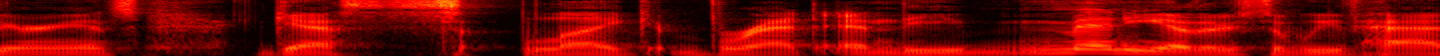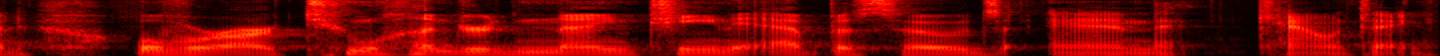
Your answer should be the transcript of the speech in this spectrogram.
experience guests like brett and the many others that we've had over our 219 episodes and counting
